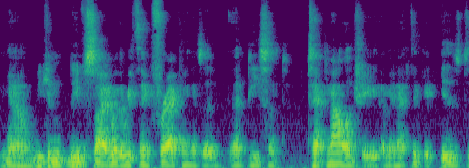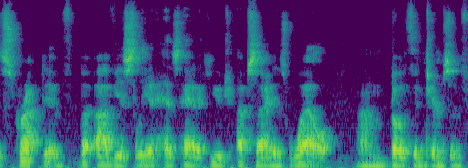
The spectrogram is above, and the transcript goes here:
you know we can leave aside whether we think fracking is a, a decent technology. I mean, I think it is destructive, but obviously it has had a huge upside as well, um, both in terms of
